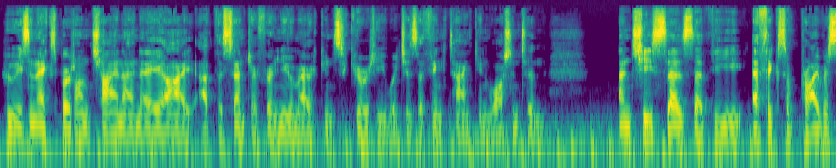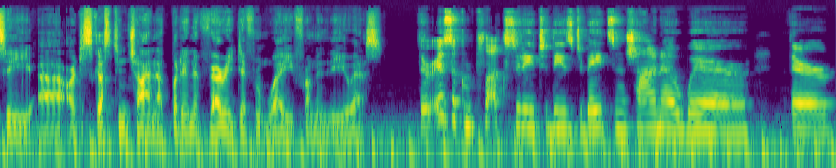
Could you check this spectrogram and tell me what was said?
who is an expert on China and AI at the Center for New American Security, which is a think tank in Washington. And she says that the ethics of privacy uh, are discussed in China, but in a very different way from in the US. There is a complexity to these debates in China where there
